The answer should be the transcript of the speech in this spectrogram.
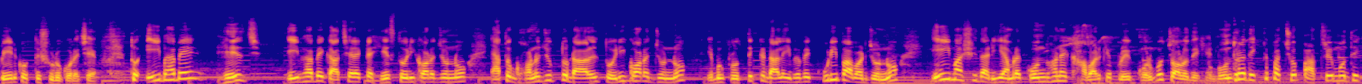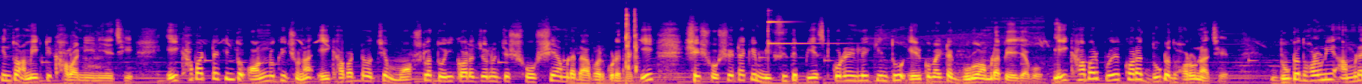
বের করতে শুরু করেছে। তো এইভাবে হেজ এইভাবে গাছের একটা হেজ তৈরি করার জন্য, এত ঘনযুক্ত ডাল তৈরি করার জন্য এবং প্রত্যেকটা ডালে এইভাবে কুড়ি পাওয়ার জন্য এই মাসে দাঁড়িয়ে আমরা কোন ধরনের খাবারকে প্রয়োগ করব চলো দেখে বন্ধুরা দেখতে পাচ্ছ, পাত্রের মধ্যে কিন্তু আমি একটি খাবার নিয়ে নিয়েছি। এই খাবারটা কিন্তু অন্য কিছু না, এই খাবারটা হচ্ছে মশলা তৈরি করার জন্য যে সর্ষে আমরা ব্যবহার করে থাকি, সেই সর্ষেটাকে মিক্সিতে পেস্ট করে নিলে কিন্তু এরকম একটা গুঁড়ো আমরা পেয়ে যাব। এই খাবার প্রয়োগ করার দুটো ধরন আছে। দুটো ধরনই আমরা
